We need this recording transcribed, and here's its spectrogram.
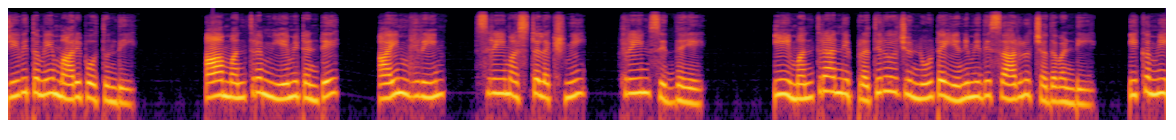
జీవితమే మారిపోతుంది. ఆ మంత్రం ఏమిటంటే ఐం హ్రీం శ్రీం అష్టలక్ష్మి హ్రీం సిద్ధయే. ఈ మంత్రాన్ని ప్రతిరోజు నూట ఎనిమిది సార్లు చదవండి. ఇక మీ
